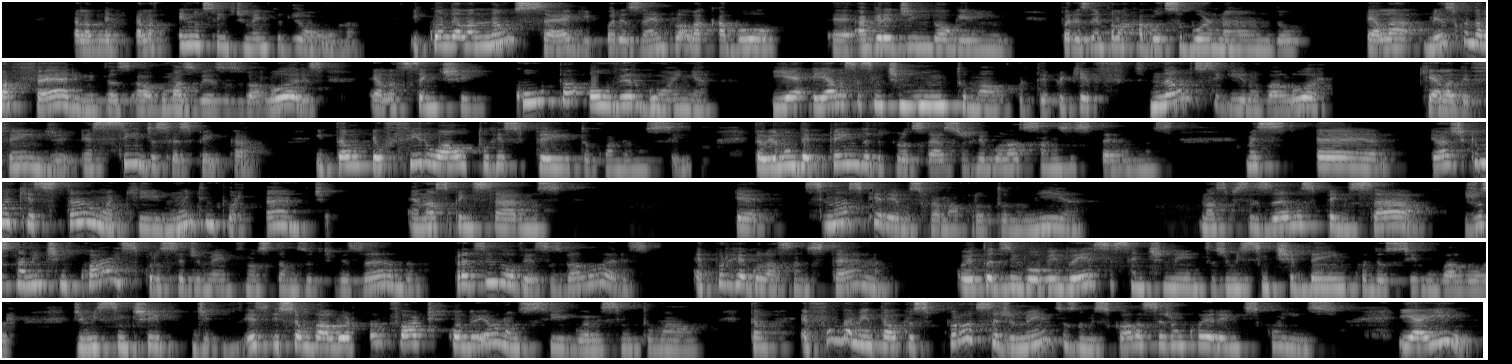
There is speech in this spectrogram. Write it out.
ela, ela tem um sentimento de honra. E quando ela não segue, por exemplo, ela acabou é, agredindo alguém, por exemplo, ela acabou subornando, ela, mesmo quando ela fere muitas, algumas vezes os valores, ela sente culpa ou vergonha. E, é, e ela se sente muito mal por ter, porque não seguir um valor que ela defende é se desrespeitar. Então, eu firo o autorrespeito quando eu não sigo. Então, eu não dependo de processos de regulações externas. Mas é, eu acho que uma questão aqui muito importante é nós pensarmos, é, se nós queremos formar para autonomia, nós precisamos pensar justamente em quais procedimentos nós estamos utilizando para desenvolver esses valores. É por regulação externa? Ou eu estou desenvolvendo esses sentimentos de me sentir bem quando eu sigo um valor? De me sentir. De, isso é um valor tão forte que quando eu não sigo, eu me sinto mal. Então, é fundamental que os procedimentos numa escola sejam coerentes com isso. E aí,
